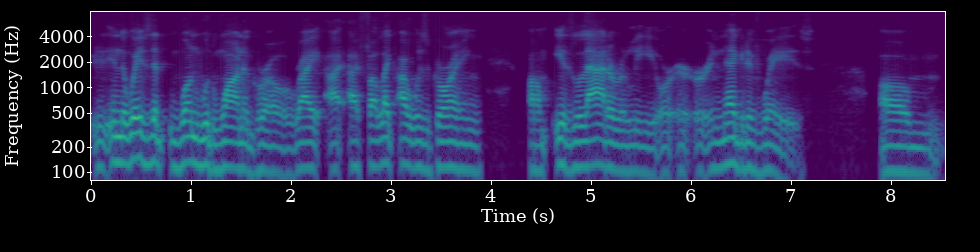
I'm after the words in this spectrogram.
in the ways that one would want to grow right? I, I felt like i was growing um either laterally or, or, or in negative ways um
